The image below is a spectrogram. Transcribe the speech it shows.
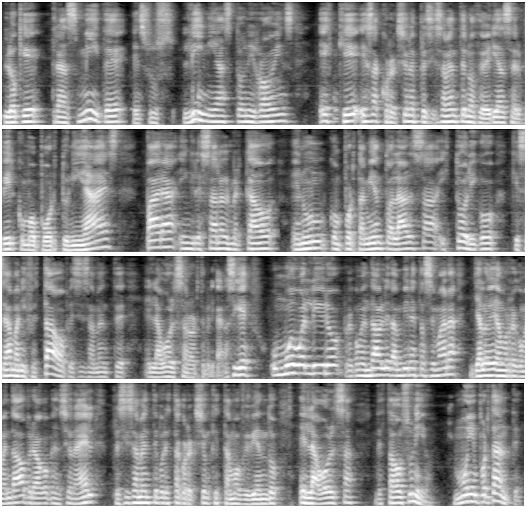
lo que transmite en sus líneas Tony Robbins es que esas correcciones precisamente nos deberían servir como oportunidades para ingresar al mercado en un comportamiento al alza histórico que se ha manifestado precisamente en la bolsa norteamericana. Así que un muy buen libro, recomendable también esta semana, ya lo habíamos recomendado, pero hago mención a él precisamente por esta corrección que estamos viviendo en la bolsa de Estados Unidos. Muy importante,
